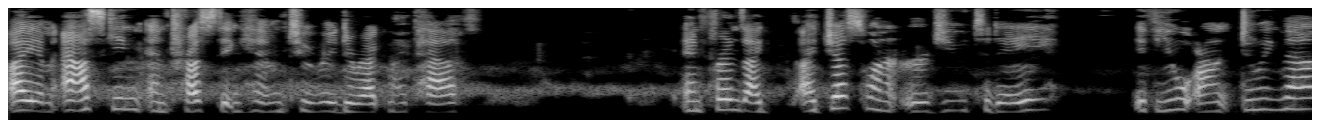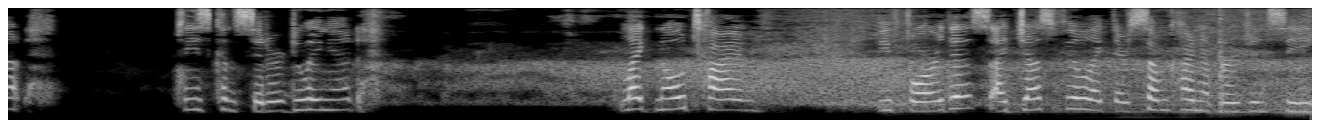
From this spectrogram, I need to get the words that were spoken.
I am asking and trusting Him to redirect my path. And friends, I, I just want to urge you today if you aren't doing that, please consider doing it. Like no time before this, I just feel like there's some kind of urgency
